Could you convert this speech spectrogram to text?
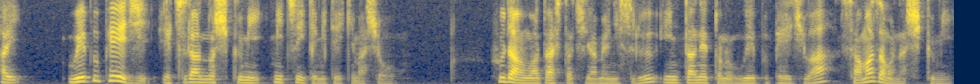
はい、ウェブページ閲覧の仕組みについて見ていきましょう。普段私たちが目にするインターネットのウェブページは様々な仕組み、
